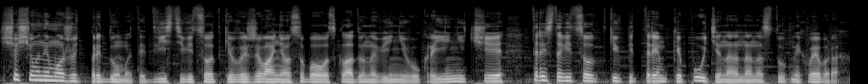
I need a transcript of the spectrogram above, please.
що ще вони можуть придумати: 200% виживання особового складу на війні в Україні чи 300% підтримки Путіна на наступних виборах.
